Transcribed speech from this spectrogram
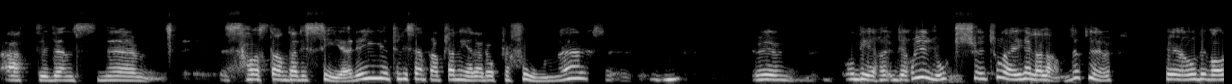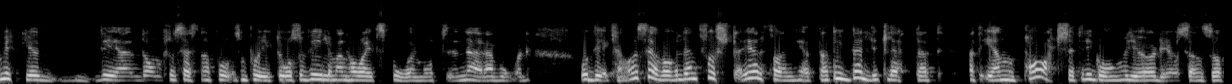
att den ha standardisering till exempel av planerade operationer. Eh, Och det, det har ju gjorts tror jag i hela landet nu. Eh, Och det var mycket det, de processerna på, som pågick då. Så ville man ha ett spår mot nära vård. Och det kan man säga var väl den första erfarenheten att det är väldigt lätt att, att en part sätter igång och gör det och sen så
